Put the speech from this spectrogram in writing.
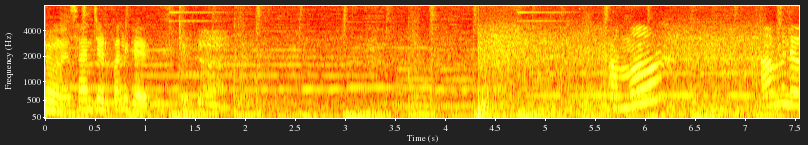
నూనె సంచెడు పల్లి గాయకు అమ్మో అమ్మలు.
